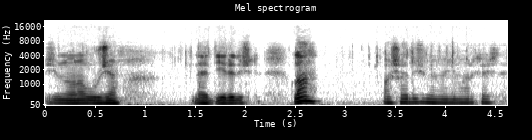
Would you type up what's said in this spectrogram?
Şimdi ona vuracağım. Evet yere düştü. Lan! Aşağı düşmemeliyim arkadaşlar.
